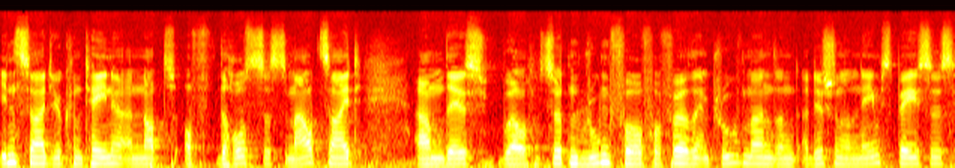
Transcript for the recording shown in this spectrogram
inside your container and not of the host system outside. Um, there's, well, certain room for, for further improvement and additional namespaces.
